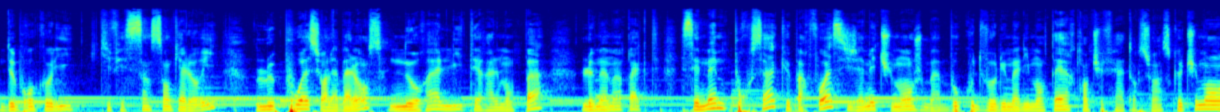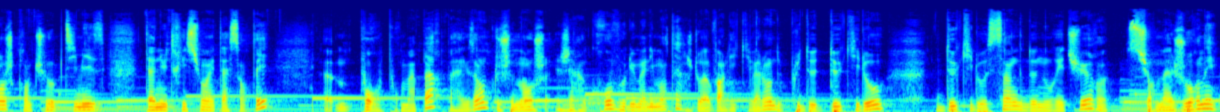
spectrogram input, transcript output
de brocoli qui fait 500 calories, le poids sur la balance n'aura littéralement pas le même impact. C'est même pour ça que parfois, si jamais tu manges bah, beaucoup de volume alimentaire, quand tu fais attention à ce que tu manges, quand tu optimises ta nutrition et ta santé, euh, pour, ma part, par exemple, je mange, j'ai un gros volume alimentaire. Je dois avoir l'équivalent de plus de 2 kg, 2,5 kg de nourriture sur ma journée.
